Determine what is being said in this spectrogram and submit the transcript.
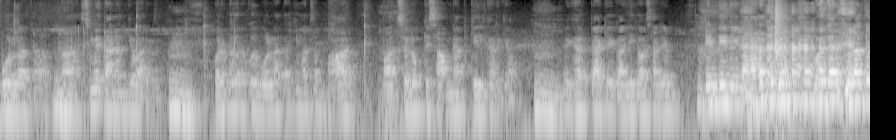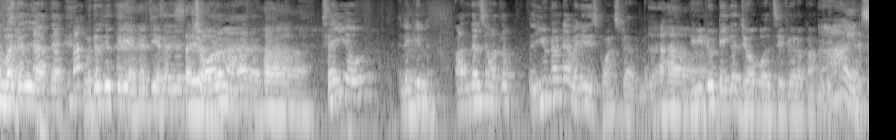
बोल रहा था अपना सुमित आनंद के बारे में। हम्म। वरुण ठाकुर कोई बोल रहा था कि मतलब बाहर पाँच सौ लोग के सामने आप किल करके आओ। हम्म। घर पे आके गाली का सारे टिंडे नहीं लाया तो उधर पूरा तो बदल जाता है। उधर जो तेरी एनर्जी ऐसा जो चौड़ में आया रहता है। हाँ। सही है वो लेकिन हम्म। अंदर से मतलब you don't have any response to that मतलब हाँ। You need to take a job also if you are a हाँ कॉमेडी इट्स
